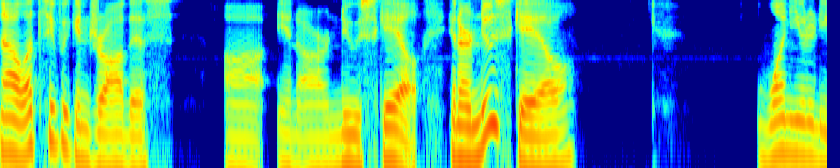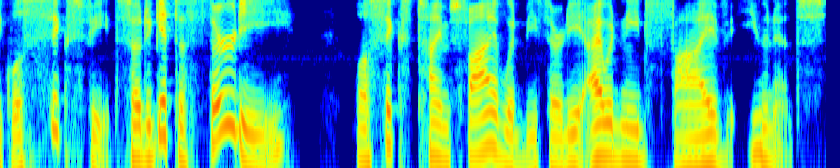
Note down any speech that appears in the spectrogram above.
Now let's see if we can draw this uh, in our new scale. In our new scale, one unit equals 6 feet. So to get to 30, well, 6 times 5 would be 30. I would need 5 units.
